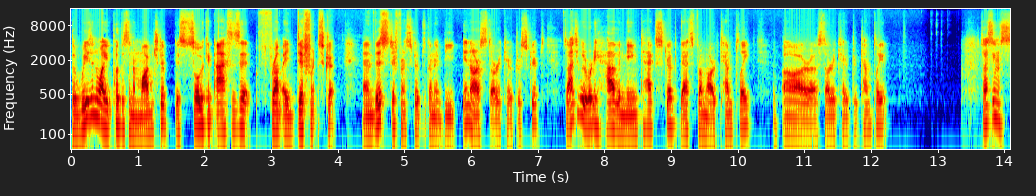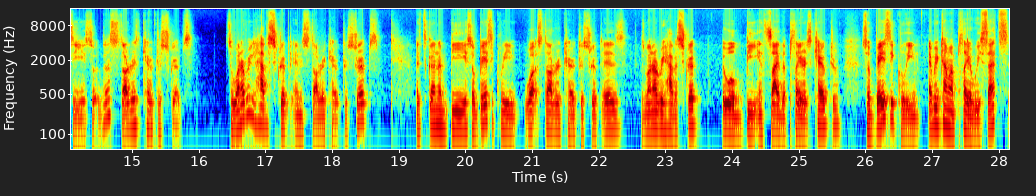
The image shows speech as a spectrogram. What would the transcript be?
the reason why you put this in a module script is so we can access it from a different script. And this different script is going to be in our starter character script. So actually, we already have a name tag script. That's from our template, our uh, starter character template. So as you can see, so this starter character scripts. So whenever you have script in starter character scripts, it's going to be, so basically what starter character script is, is whenever you have a script, it will be inside the player's character. So basically, every time a player resets,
